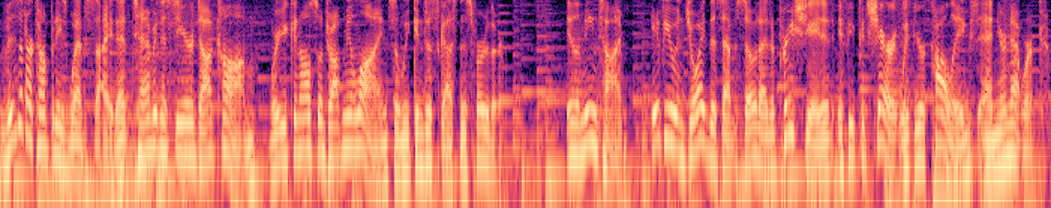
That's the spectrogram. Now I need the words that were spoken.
visit our company's website at tanveernaseer.com, where you can also drop me a line so we can discuss this further. In the meantime, if you enjoyed this episode, I'd appreciate it if you could share it with your colleagues and your network.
